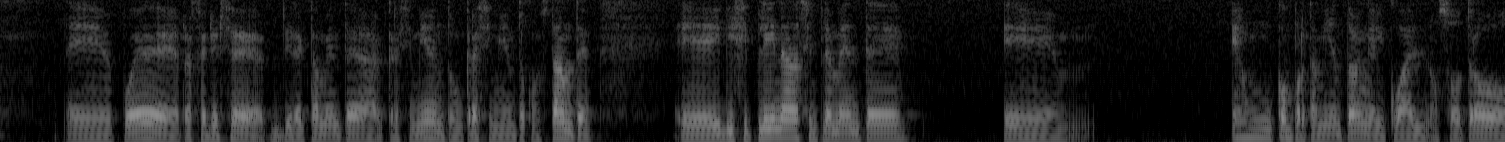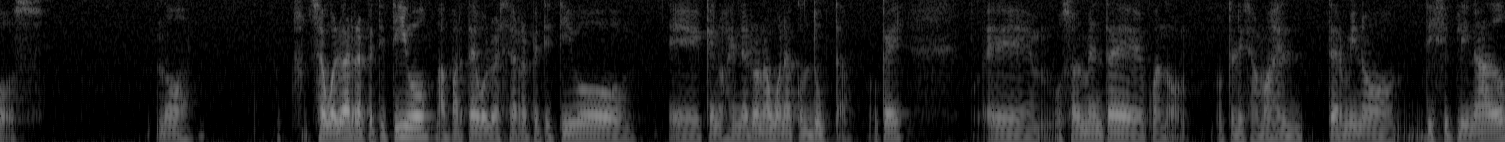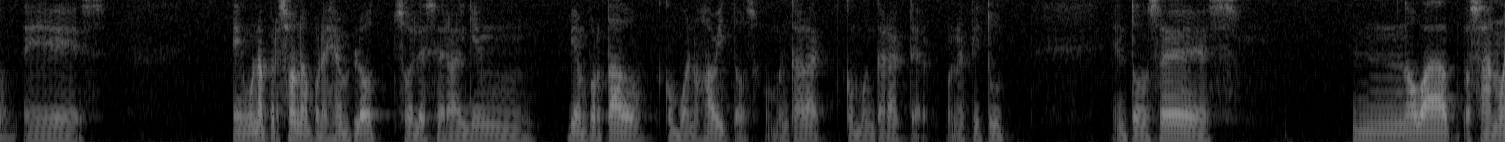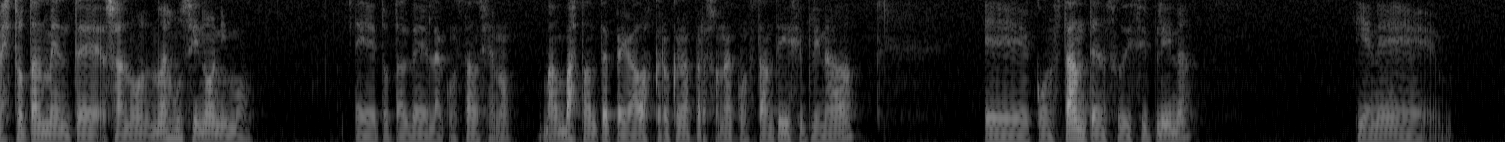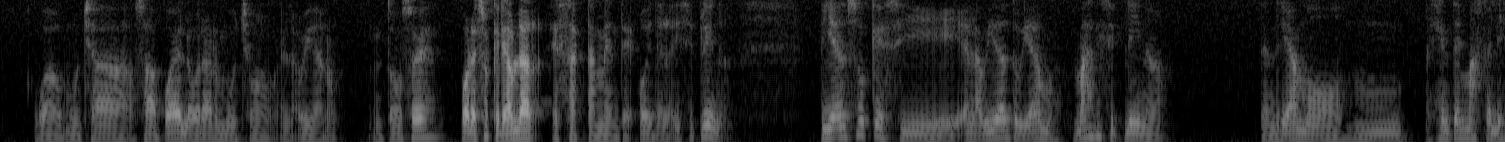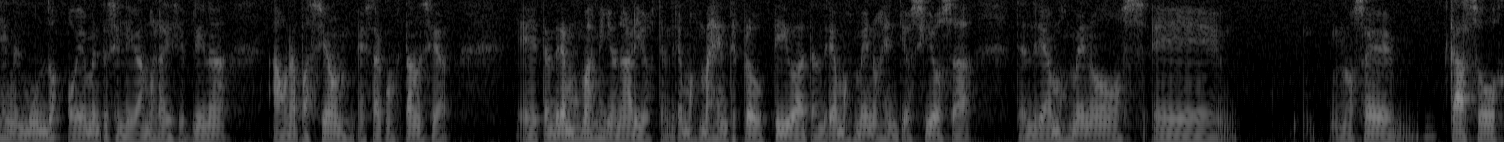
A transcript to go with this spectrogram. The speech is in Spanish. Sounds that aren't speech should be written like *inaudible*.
eh, puede referirse directamente al crecimiento, un crecimiento constante. Eh, y disciplina simplemente es un comportamiento en el cual nosotros nos se vuelve repetitivo, aparte de volverse repetitivo, eh, que nos genera una buena conducta, ¿ok? Eh, usualmente cuando utilizamos el término disciplinado es en una persona, por ejemplo, suele ser alguien bien portado, con buenos hábitos, con buen, con buen carácter, buena actitud, entonces, no va, o sea, no es totalmente, o sea, no, es un sinónimo eh, total de la constancia, ¿no? Van bastante pegados, creo que una persona constante y disciplinada, eh, constante en su disciplina, tiene, wow, mucha, o sea, puede lograr mucho en la vida, ¿no? Entonces, por eso quería hablar exactamente hoy de la disciplina. Pienso que si en la vida tuviéramos más disciplina, tendríamos mm, gente más feliz en el mundo. Obviamente si ligamos la disciplina a una pasión, esa constancia, eh, tendríamos más millonarios, tendríamos más gente productiva, tendríamos menos gente ociosa, tendríamos menos, eh, no sé, casos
